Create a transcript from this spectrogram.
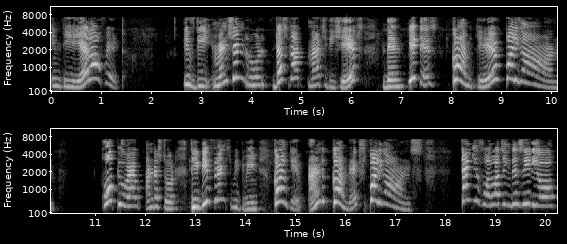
interior of it. If the mentioned rule does not match the shapes, then it is concave polygon. Hope you have understood the difference between concave and convex polygons. Thank you for watching this video.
